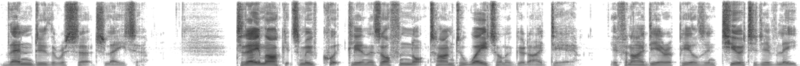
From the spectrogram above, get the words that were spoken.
then do the research later. Today, markets move quickly, and there's often not time to wait on a good idea. If an idea appeals intuitively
